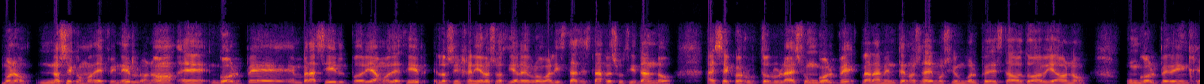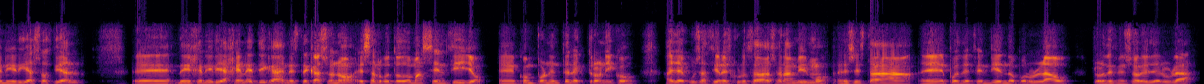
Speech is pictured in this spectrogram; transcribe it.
bueno, no sé cómo definirlo, ¿no? Eh, golpe en Brasil, podríamos decir, los ingenieros sociales globalistas están resucitando a ese corrupto Lula. Es un golpe, claramente, no sabemos si un golpe de Estado todavía o no, un golpe de ingeniería social, eh, de ingeniería genética, en este caso no, es algo todo más sencillo, eh, componente electrónico. Hay acusaciones cruzadas ahora mismo, se está pues defendiendo por un lado los defensores de Lula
